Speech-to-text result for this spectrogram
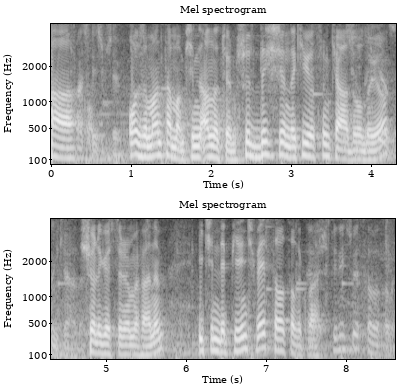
Aa, Başka hiçbir şey yok. o zaman tamam. Şimdi anlatıyorum. Şu dışındaki yosun kağıdı Dışındaki oluyor. yosun kağıdı. Şöyle gösteriyorum efendim. İçinde pirinç ve salatalık var. Evet, pirinç ve salatalık.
